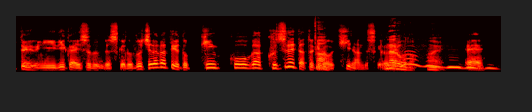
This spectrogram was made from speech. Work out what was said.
機というふうに理解するんですけどどちらかというと均衡が崩れた時の危機なんですけどね。なるほど、はい。えー、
